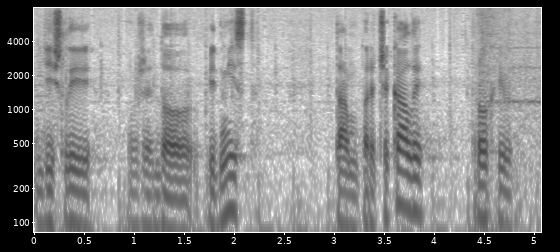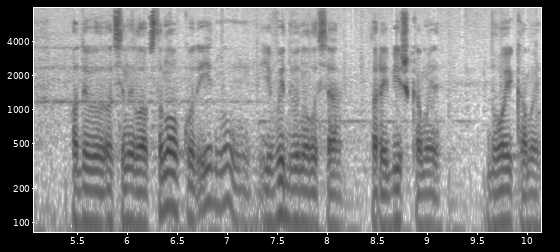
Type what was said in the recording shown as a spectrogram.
Дійшли вже до підміст, там перечекали трохи, подивили, оцінили обстановку і, ну, і видвинулися перебіжками, двойками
